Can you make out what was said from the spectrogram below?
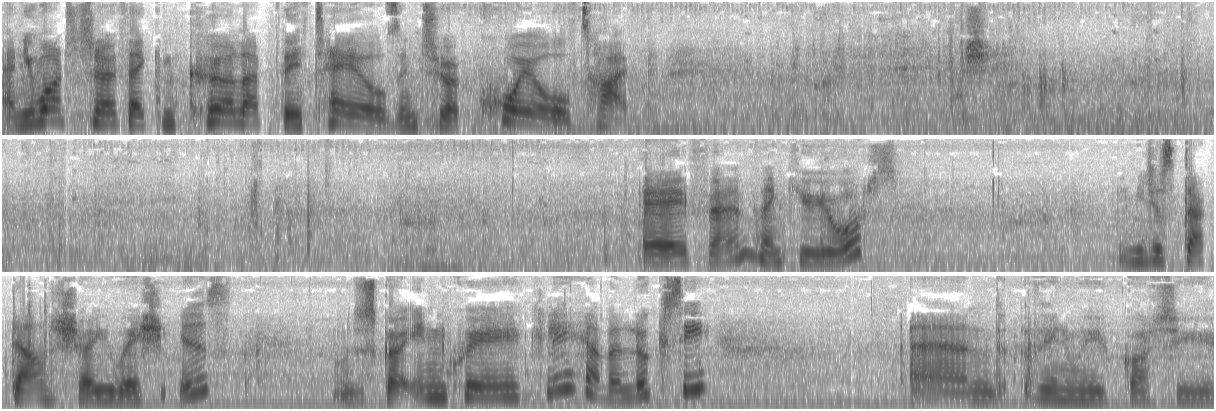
And you want to know if they can curl up their tails into a coil type. A firm, thank you, yours. Let me just duck down to show you where she is. We'll just go in quickly, have a look see. And then we've got to.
